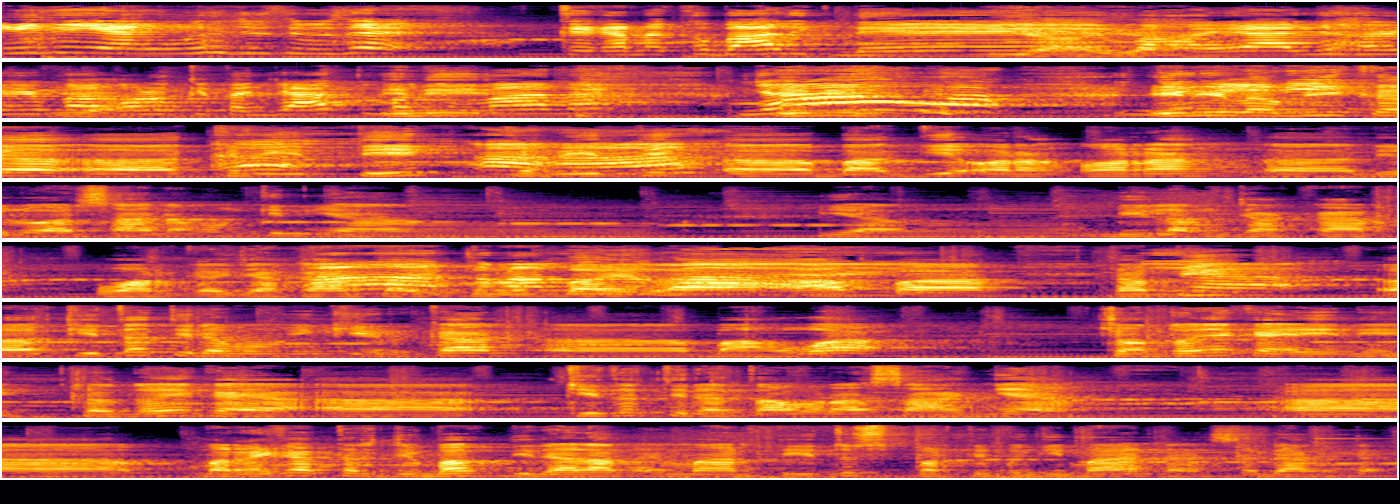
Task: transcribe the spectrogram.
ini yang lucu sih kayak karena kebalik deh Iya, iya. bahayanya ya, Pak. Kalau kita jatuh Ini- bagaimana ini nyawa ini lebih ke uh, kritik, uh, uh, kritik uh, bagi orang-orang uh, di luar sana mungkin yang yang bilang Jakarta warga Jakarta Ah, itu lebay lah apa. Tapi Iya. uh, kita tidak memikirkan uh, bahwa contohnya kayak ini. Contohnya kayak uh, kita tidak tahu rasanya uh, mereka terjebak di dalam MRT itu seperti bagaimana. Sedangkan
